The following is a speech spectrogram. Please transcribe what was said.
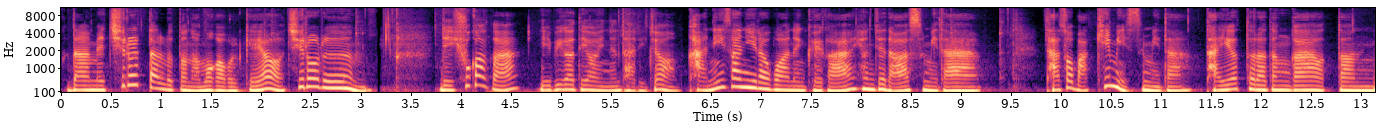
그 다음에 7월 달로 또 넘어가 볼게요. 7월은 이제 휴가가 예비가 되어 있는 달이죠. 간이산이라고 하는 괴가 현재 나왔습니다. 다소 막힘이 있습니다. 다이어트라던가 어떤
